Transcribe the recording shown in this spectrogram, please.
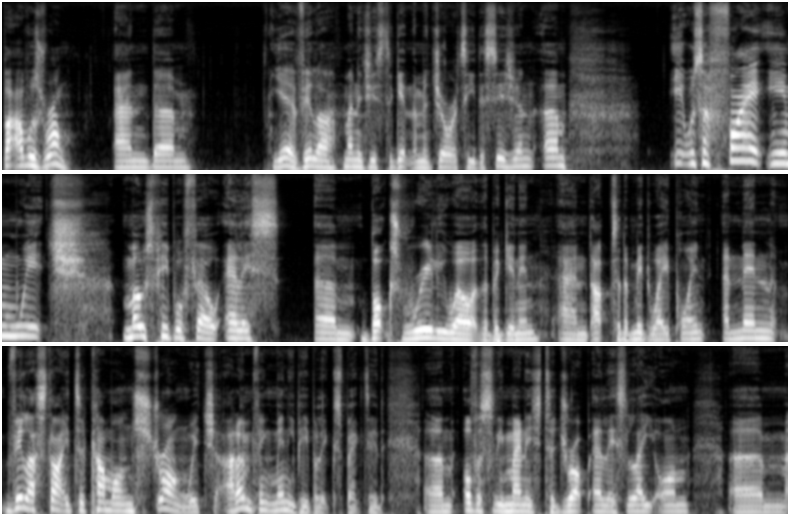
But I was wrong, and um, yeah, Villa manages to get the majority decision. Um, it was a fight in which most people felt Ellis um, boxed really well at the beginning and up to the midway point, and then Villa started to come on strong, which I don't think many people expected. Um, obviously, managed to drop Ellis late on. Um,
